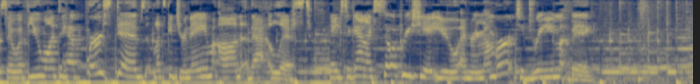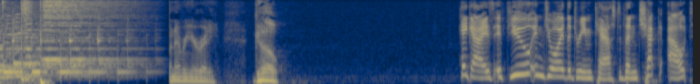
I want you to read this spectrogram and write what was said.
So if you want to have first dibs, let's get your name on that list. Thanks again. I so appreciate you, and remember to dream big. Go. Hey guys, if you enjoy the Dreamcast, then check out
